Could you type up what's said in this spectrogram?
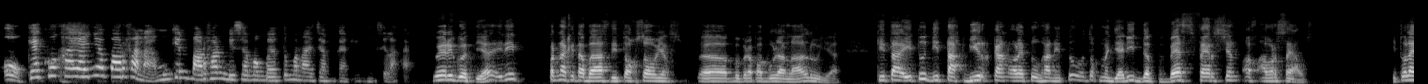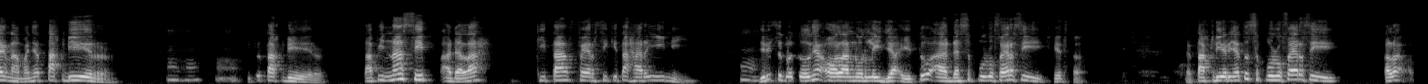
oke okay, kok kayaknya Pak Arfan nah, mungkin Pak Arfan bisa membantu menajamkan ini. Silakan. Very good ya. Ini pernah kita bahas di talk show yang uh, beberapa bulan lalu ya. Kita itu ditakdirkan oleh Tuhan itu untuk menjadi the best version of ourselves. Itulah yang namanya takdir. Uh-huh. Uh-huh. Itu takdir. Tapi nasib adalah kita versi kita hari ini. Uh-huh. Jadi sebetulnya Ola Nurlija itu ada 10 versi gitu. Nah, takdirnya itu 10 versi. Kalau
